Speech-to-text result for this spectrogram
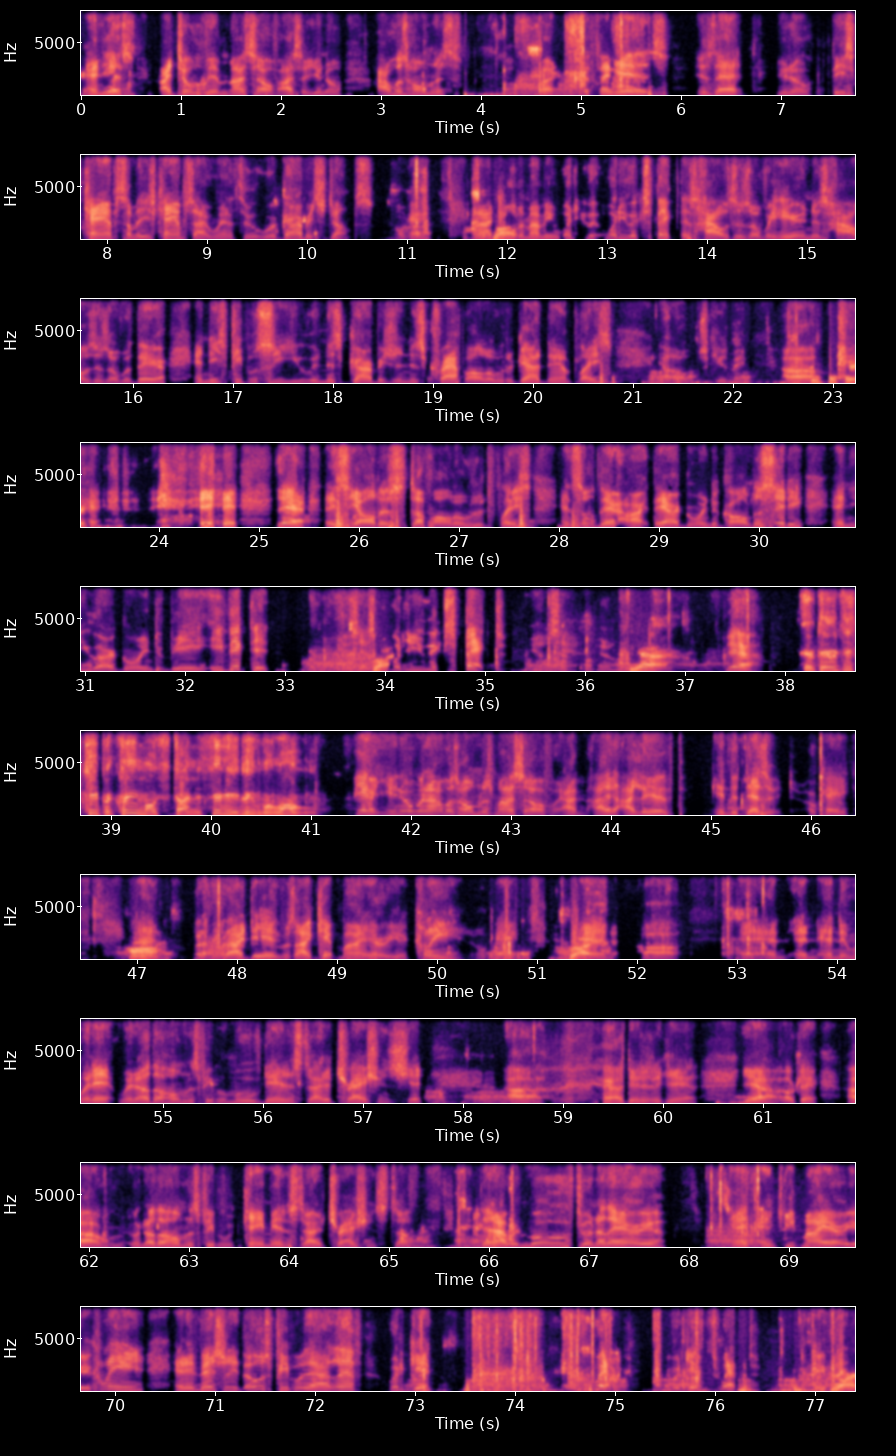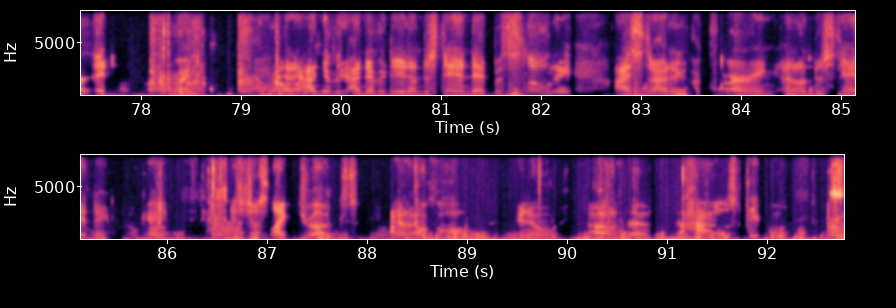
And yes, I told them myself. I said, you know, I was homeless, but the thing is, is that you know these camps, some of these camps I went through were garbage dumps. Okay, and I told them, I mean, what do you what do you expect? There's houses over here and there's houses over there, and these people see you and this garbage and this crap all over the goddamn place. Oh, excuse me. Uh, yeah, they see all this stuff all over the place, and so they are they are going to call the city, and you are going to be evicted. Says, Right. "What do you expect?" You know saying? You know? yeah. Yeah, If they would just keep it clean, most of the time the city would leave them alone. yeah. You know, when I was homeless myself, I I, I lived in the desert. Okay, Uh-huh. What what I did was I kept my area clean. Okay, Right. and uh and and and then when it when other homeless people moved in and started trashing shit uh i did it again yeah okay uh when other homeless people came in and started trashing stuff then i would move to another area and, and keep my area clean. And eventually, those people that I left would get swept. It would get swept. Okay, right. right. And I never, I never did understand that, but slowly, I started acquiring an understanding. Okay, it's just like drugs and alcohol. You know, uh, the the house people,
